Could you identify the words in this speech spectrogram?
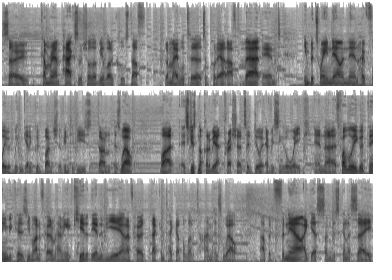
So come around PAX, I'm sure there'll be a lot of cool stuff that I'm able to, to put out after that. And in between now and then, hopefully we can get a good bunch of interviews done as well but it's just not going to be that pressure to do it every single week. And uh, it's probably a good thing because you might have heard I'm having a kid at the end of the year, and I've heard that can take up a lot of time as well. Uh, but for now, I guess I'm just going to say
